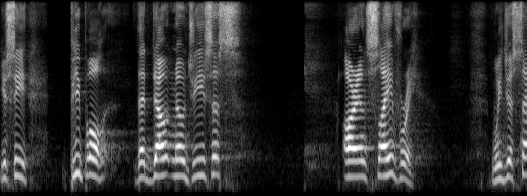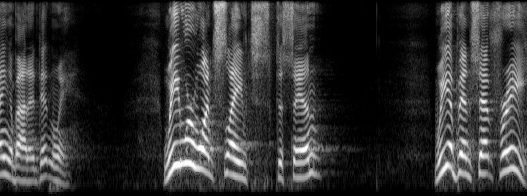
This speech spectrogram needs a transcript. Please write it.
You see, people that don't know Jesus are in slavery. We just sang about it, didn't we? We were once slaves to sin. We have been set free.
